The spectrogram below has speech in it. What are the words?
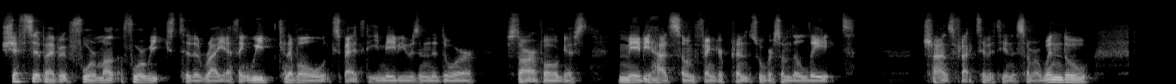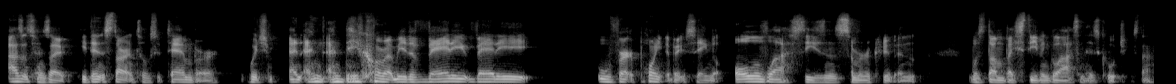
shifts it by about four months, four weeks to the right. I think we kind of all expected he maybe was in the door start of August, maybe had some fingerprints over some of the late transfer activity in the summer window. As it turns out, he didn't start until September, which and and and Dave Cormack made a very very overt point about saying that all of last season's summer recruitment was done by Stephen Glass and his coaching staff.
